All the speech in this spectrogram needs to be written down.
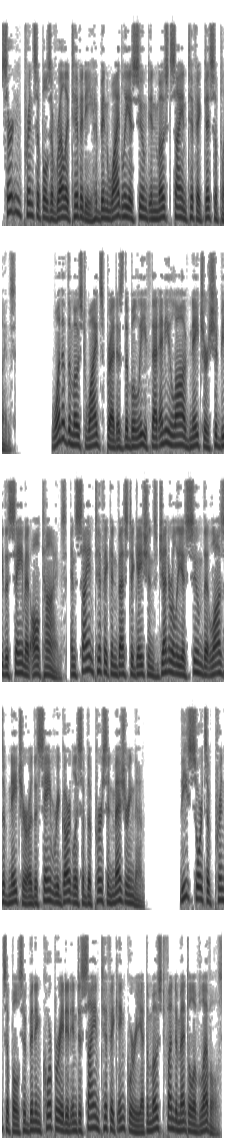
Certain principles of relativity have been widely assumed in most scientific disciplines. One of the most widespread is the belief that any law of nature should be the same at all times, and scientific investigations generally assume that laws of nature are the same regardless of the person measuring them. These sorts of principles have been incorporated into scientific inquiry at the most fundamental of levels.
